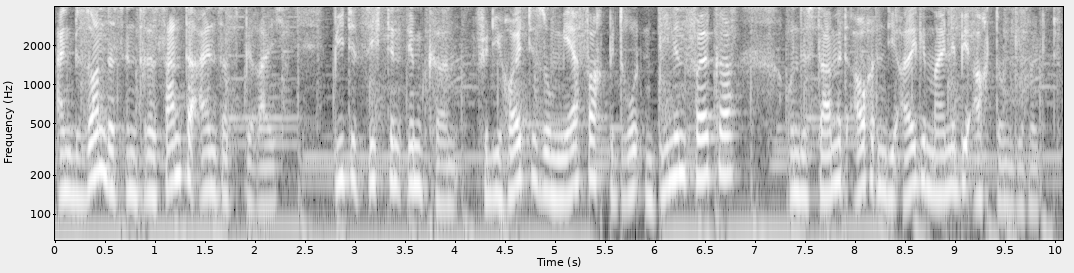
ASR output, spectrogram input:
Ein besonders interessanter Einsatzbereich bietet sich den Imkern für die heute so mehrfach bedrohten Bienenvölker und ist damit auch in die allgemeine Beachtung gerückt.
